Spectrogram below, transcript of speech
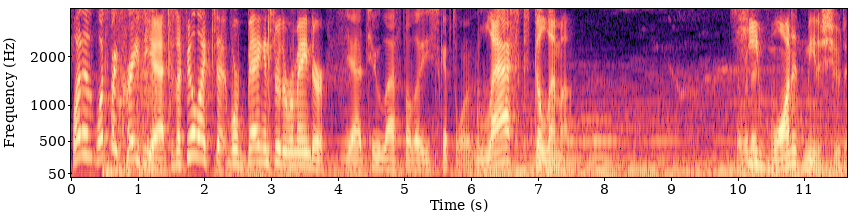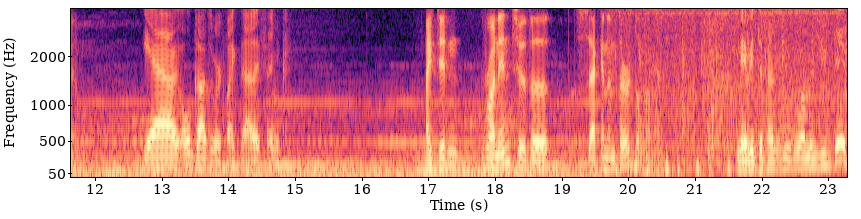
What? What's my crazy at? Because I feel like that we're banging through the remainder. Yeah, two left, although you skipped one. Last dilemma. So He it, wanted me to shoot him. yeah, old gods work like that, I think. I didn't run into the second and third dilemmas. Maybe it depends on the dilemmas you did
